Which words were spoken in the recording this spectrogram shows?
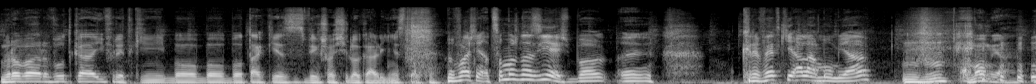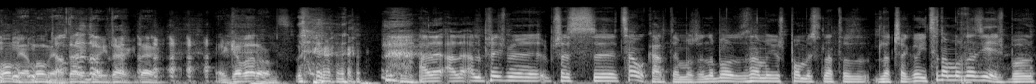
browar, wódka i frytki, bo, bo, bo tak jest w większości lokali niestety. No właśnie, a co można zjeść? Bo y, krewetki a la mumia Mhm. Momia, momia, momia, tak, tak, tak, tak. Gawarąc. Ale, ale, ale przejdźmy przez y, całą kartę może, no bo znamy już pomysł na to dlaczego i co tam można zjeść, bo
